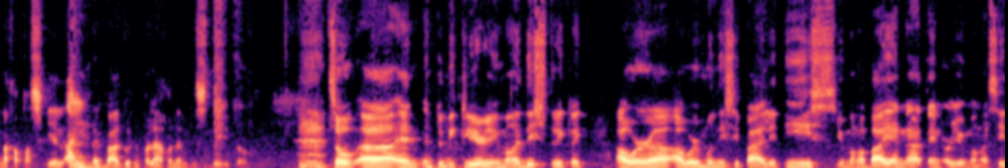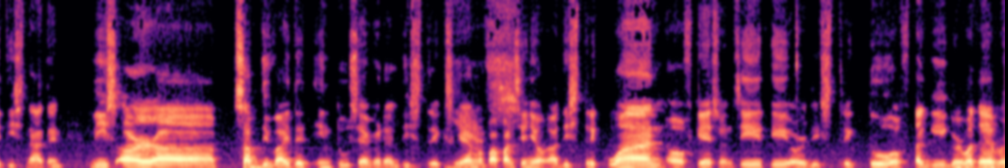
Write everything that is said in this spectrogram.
nakapaskil. Ay, nagbago na pala ako ng distrito. So, uh, and, and to be clear, yung mga district, like our uh, our municipalities, yung mga bayan natin or yung mga cities natin, these are uh, subdivided into several districts. Kaya Yes. mapapansin nyo, uh, District 1 of Quezon City or District 2 of Taguig or Mhm. whatever,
